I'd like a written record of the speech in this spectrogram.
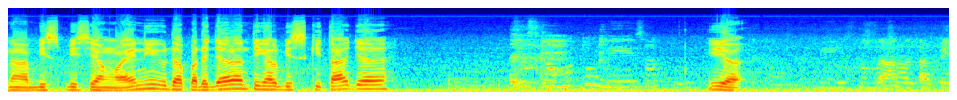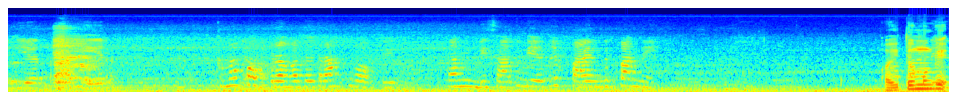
Nah bis-bis yang lain nih udah pada jalan tinggal bis kita aja. Bis kamu tuh bis satu? Iya. Bis nomor Satu, satu. tapi dia terakhir. kenapa berangkatnya terakhir waktu itu? Kan bis satu biasanya paling depan nih. Oh itu Ada mungkin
